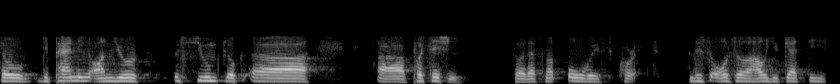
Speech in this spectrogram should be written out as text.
So depending on your assumed look, uh, uh, position. So that's not always correct. And this is also how you get these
